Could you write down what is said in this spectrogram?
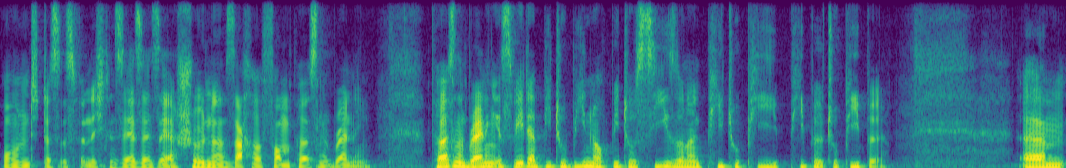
Und das ist, finde ich, eine sehr, sehr, sehr schöne Sache vom Personal Branding. Personal Branding ist weder B2B noch B2C, sondern P2P, People to People. Ähm,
